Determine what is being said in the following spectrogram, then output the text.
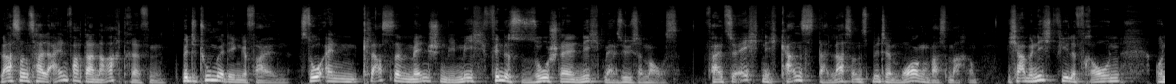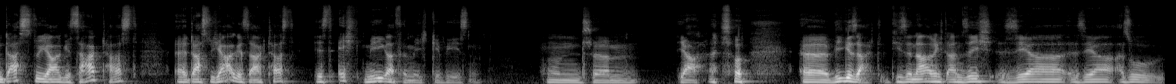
Lass uns halt einfach danach treffen. Bitte tu mir den Gefallen. So einen klasse Menschen wie mich findest du so schnell nicht mehr, süße Maus. Falls du echt nicht kannst, dann lass uns bitte morgen was machen. Ich habe nicht viele Frauen und dass du ja gesagt hast, äh, dass du ja gesagt hast, ist echt mega für mich gewesen. Und ähm, ja, also äh, wie gesagt, diese Nachricht an sich sehr, sehr, also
